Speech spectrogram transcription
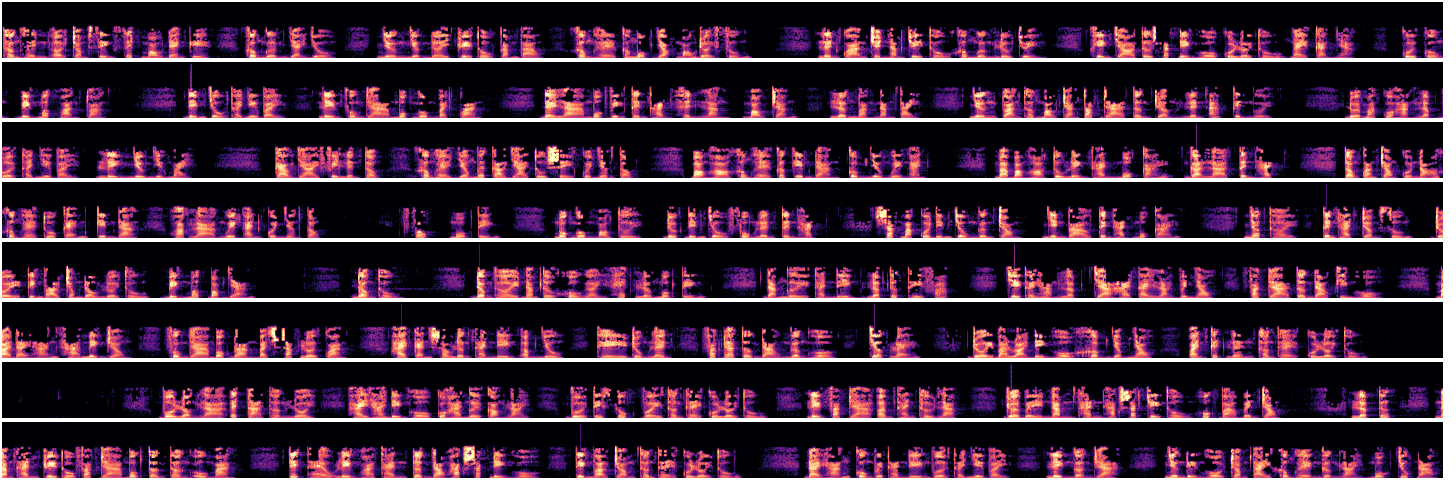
thân hình ở trong xiềng xích màu đen kia không ngừng dại dùa, nhưng những nơi trụy thủ cắm vào không hề có một giọt máu rơi xuống. Linh quang trên năm trụy thủ không ngừng lưu chuyển, khiến cho từ sắc điện hồ của lôi thú ngày càng nhạt, cuối cùng biến mất hoàn toàn. Điểm chủ thấy như vậy, liền phun ra một ngụm bạch quang. Đây là một viên tinh thạch hình lăng màu trắng, lớn bằng nắm tay, nhưng toàn thân màu trắng toát ra từng trận linh áp kinh người. Đôi mắt của Hàng Lập vừa thấy như vậy, liền như nhíu mày. Cao dài phi linh tộc không hề giống với cao dài tu sĩ của nhân tộc. Bọn họ không hề có kim đan cũng như Nguyên Anh. Mà bọn họ tu luyện thành một cái gọi là tinh hạch. Tổng quan trọng của nó không hề thua kém kim đan hoặc là Nguyên Anh của nhân tộc. Phốc một tiếng, một ngụm máu tươi được điểm chủ phun lên tinh hạch. Sắc mặt của điểm chủ ngưng trọng nhìn vào tinh hạch một cái. Nhất thời, tinh hạch trầm xuống rồi tiến vào trong đầu lười thú biến mất bóng dáng. Đồng thủ Đồng thời nam tử khô gầy hét lớn một tiếng. Đám người thành niên lập tức thi pháp. Chỉ thấy hàng lập chà hai tay lại với nhau, phát ra từng đạo kim hồ. Mà đại hán há miệng rộng, phùng ra một đoàn bạch sắc lôi quang. Hai cánh sau lưng thanh niên ầm nhu, thì rung lên, phát ra tượng đạo ngân hồ, chợt lóe. Rồi ba loại điện hồ không giống nhau, oanh kích lên thân thể của lôi thú. Vô luận là ít tà thần lôi hay hai điện hồ của hai người còn lại, vừa tiếp xúc với thân thể của lôi thú, liền phát ra âm thanh thử lạc, rồi bị nằm thanh hắc sắc trụy thủ hút vào bên trong. Lập tức, nằm thanh trụy thủ phát ra một tầng tầng u mang, tiếp theo liền hóa thành từng đạo hắc sắc điện hồ, tiến vào trong thân thể của lôi thú. Đại hán cùng với thanh niên vừa thấy như vậy, liền ngẩn ra, nhưng điện hồ trong tay không hề ngừng lại một chút nào.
